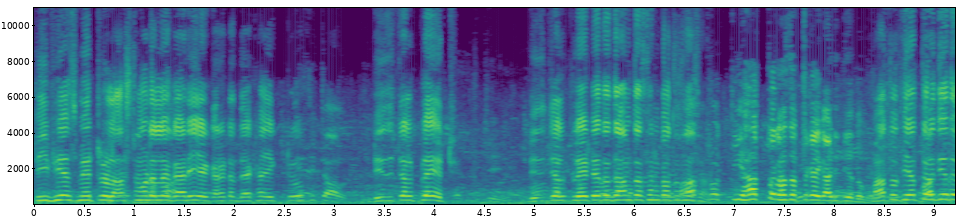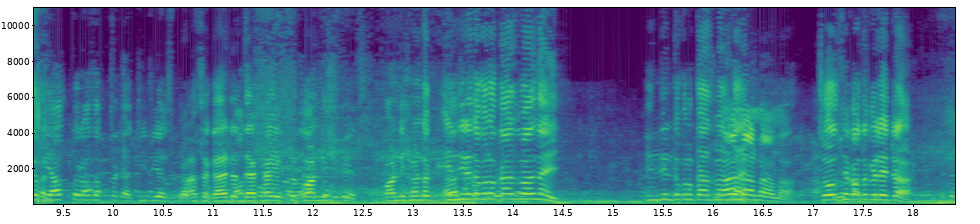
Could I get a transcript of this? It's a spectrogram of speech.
টিভিএস মেট্রো লাস্ট মডেলের গাড়ি এই গাড়িটা দেখায় একটু। ডিজিটাল ডিজিটাল প্লেট ডিজিটাল প্লেটে তো দাম চাচ্ছেন কত চাচা? মাত্র তিয়াত্তর হাজার টাকায় গাড়ি দিয়ে দেবো। মাত্র তিয়াত্তর দিয়ে দেবেন? তিয়াত্তর হাজার টাকা টিভিএস আচ্ছা গাড়িটা দেখায় একটু কন্ডিশন কন্ডিশনটা ইঞ্জিনে তো কোনো কাজ বাজ নাই? ইঞ্জিন তো কোনো কাজ বাজ না না না চলছে কত কিলো এটা? এটা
